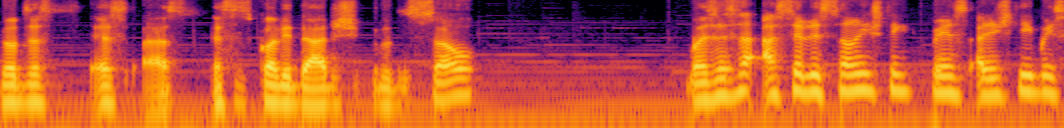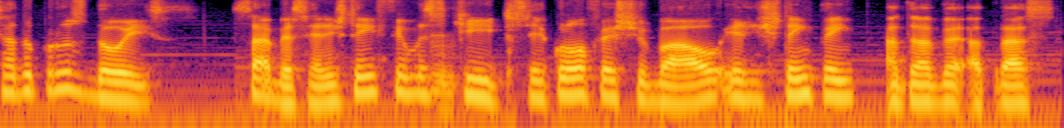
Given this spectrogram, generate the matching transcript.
Todas as- as- essas qualidades de produção. Mas essa, a seleção a gente tem que pensar, a gente tem pensado para os dois, sabe? Assim, a gente tem filmes que circulam no festival e a gente tem atrave- atrás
